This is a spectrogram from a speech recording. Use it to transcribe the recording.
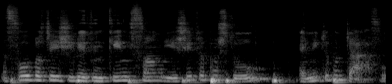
Een voorbeeld is, je leert een kind van, je zit op een stoel en niet op een tafel.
